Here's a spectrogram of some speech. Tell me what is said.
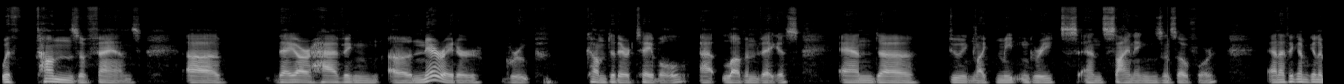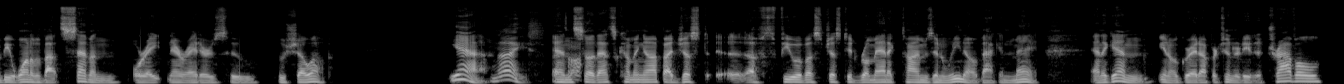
with tons of fans. Uh, they are having a narrator group come to their table at Love in Vegas and uh, doing like meet and greets and signings and so forth. And I think I'm going to be one of about seven or eight narrators who who show up. Yeah, Nice. That's and awesome. so that's coming up. I just uh, a few of us just did Romantic Times in Reno back in May, and again, you know, great opportunity to travel.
